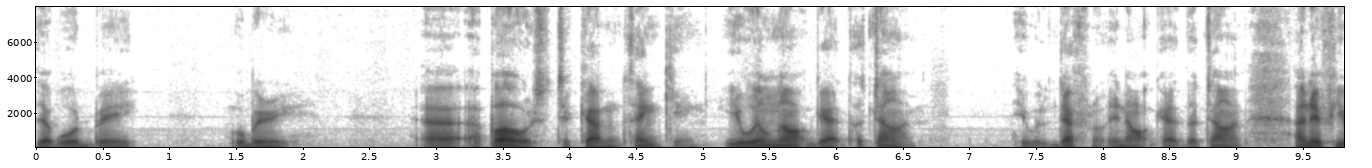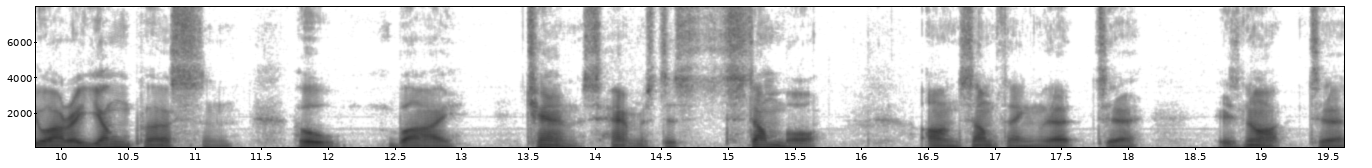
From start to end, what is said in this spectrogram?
that would be would be uh, opposed to current thinking, you will not get the time. You will definitely not get the time. And if you are a young person who, by chance, happens to stumble on something that uh, is not uh,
